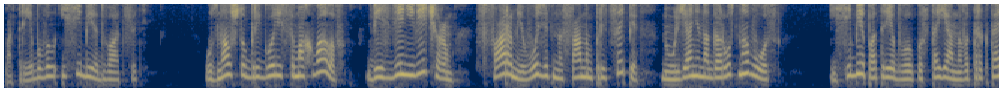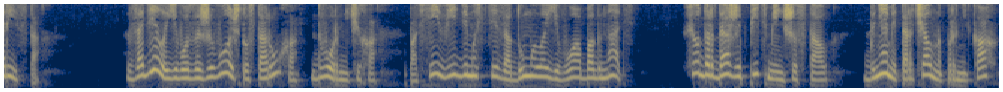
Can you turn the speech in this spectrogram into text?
Потребовал и себе 20. Узнал, что Григорий Самохвалов весь день и вечером с фарами возит на санном прицепе на Ульянин огород навоз. И себе потребовал постоянного тракториста. Задело его за живое, что старуха, дворничиха, по всей видимости, задумала его обогнать. Федор даже пить меньше стал. Днями торчал на парниках,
